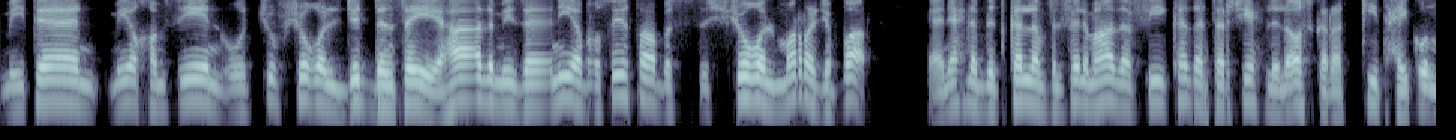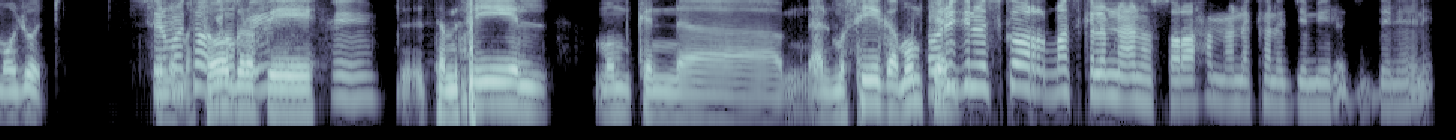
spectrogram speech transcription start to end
200 150 وتشوف شغل جدا سيء هذا ميزانية بسيطة بس الشغل مرة جبار يعني إحنا بنتكلم في الفيلم هذا في كذا ترشيح للأوسكار أكيد حيكون موجود سينماتوجرافي. إيه. تمثيل ممكن آه، الموسيقى ممكن. اوريجينال سكور ما تكلمنا عنها الصراحة مع إنها كانت جميلة جدا يعني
